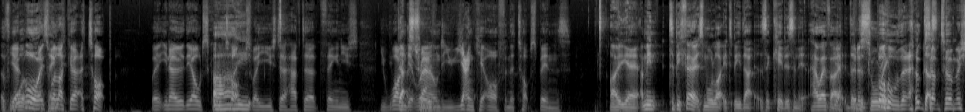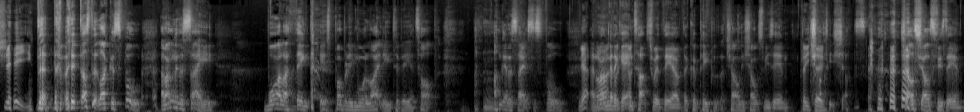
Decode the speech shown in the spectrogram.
of Yeah, wool. or it's more like a, a top, where you know the old school I- tops where you used to have the thing and you you wind That's it round, you yank it off, and the top spins. Oh yeah, I mean to be fair, it's more likely to be that as a kid, isn't it? However, Yeah, the, the a drawing, spool that hooks does- up to a machine. but it does look like a spool. And I'm going to say, while I think it's probably more likely to be a top, I'm going to say it's a spool. Yeah, and I'm right, going to get in touch with the uh, the good people at the Charlie Schulz Museum. Please do. Charlie Schulz, Charles Schulz Museum.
